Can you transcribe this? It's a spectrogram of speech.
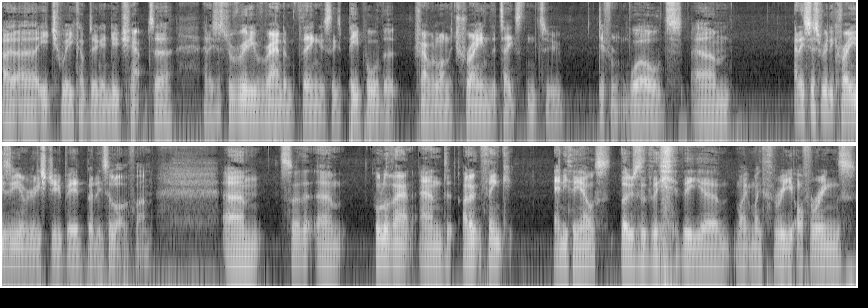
uh, uh, each week, I'm doing a new chapter, and it's just a really random thing. It's these people that travel on a train that takes them to different worlds. Um, and it's just really crazy and really stupid, but it's a lot of fun. Um, so that um, all of that, and I don't think anything else. Those are the the um, my my three offerings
